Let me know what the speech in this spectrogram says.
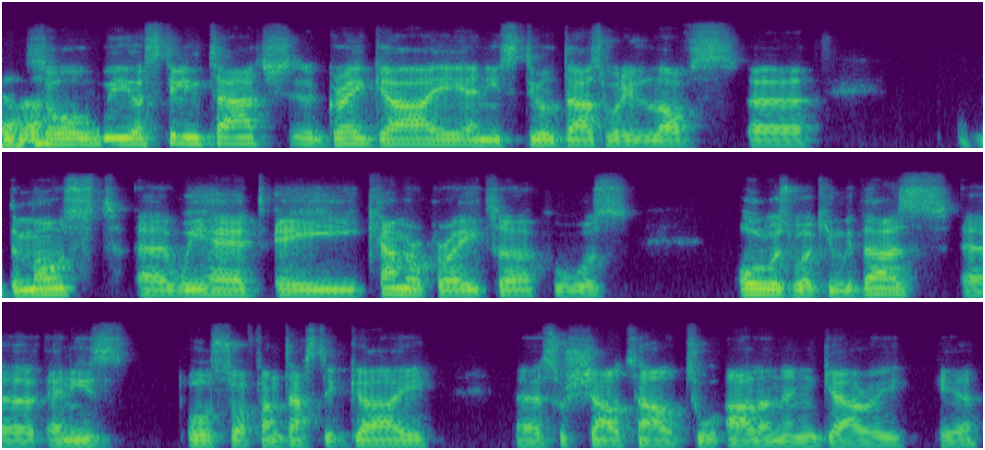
uh-huh. so we are still in touch a great guy and he still does what he loves uh, the most. Uh, we had a camera operator who was always working with us, uh, and he's also a fantastic guy. Uh, so shout out to Alan and Gary here.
